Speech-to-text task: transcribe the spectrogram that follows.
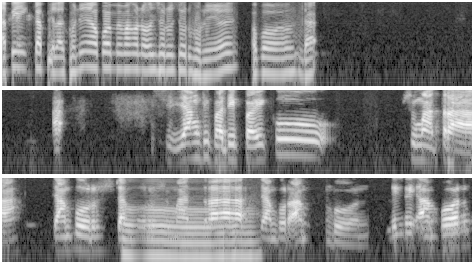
tapi kabeh lagune apa memang ono unsur-unsur Borneo apa ndak Si- Yang tiba-tiba iku Sumatera campur campur Oh. Sumatera campur Ambon. Lirik Ambon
